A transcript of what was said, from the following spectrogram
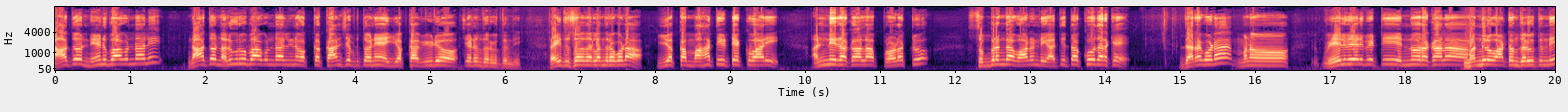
నాతో నేను బాగుండాలి నాతో నలుగురు బాగుండాలి అనే ఒక్క కాన్సెప్ట్తోనే ఈ యొక్క వీడియో చేయడం జరుగుతుంది. రైతు సోదరులందరూ కూడా ఈ యొక్క మహతి టెక్ వారి అన్ని రకాల ప్రోడక్టు శుభ్రంగా వాడండి అతి తక్కువ ధరకే. ధర కూడా మనం వేలు వేలు పెట్టి ఎన్నో రకాల మందులు వాడటం జరుగుతుంది.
